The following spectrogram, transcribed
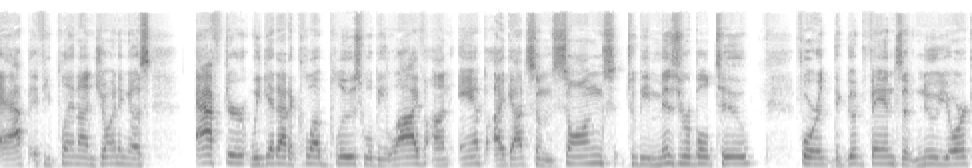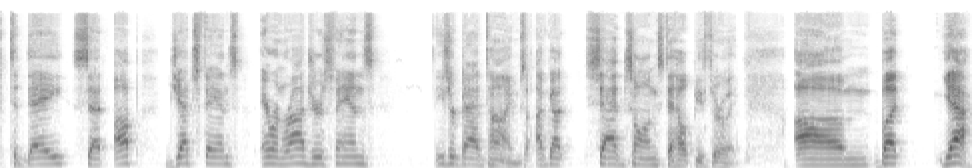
app. If you plan on joining us after we get out of Club Plus, we'll be live on AMP. I got some songs to be miserable to for the good fans of New York today set up. Jets fans, Aaron Rodgers fans, these are bad times. I've got sad songs to help you through it. Um, but yeah.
